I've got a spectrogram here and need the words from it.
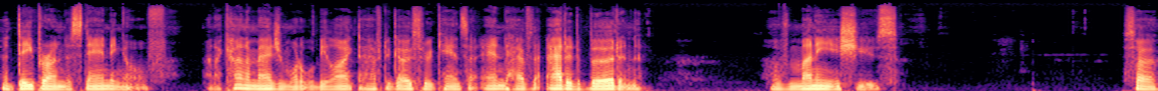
a deeper understanding of. And I can't imagine what it would be like to have to go through cancer and have the added burden of money issues. So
